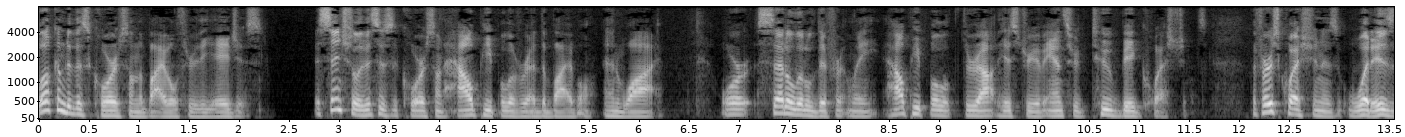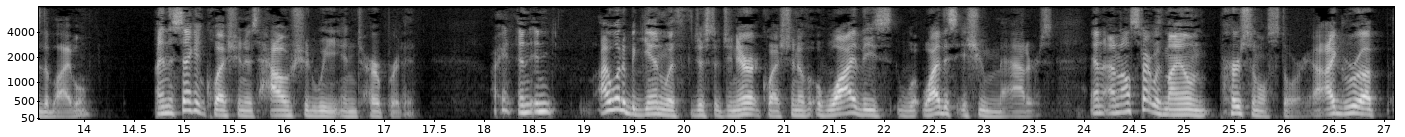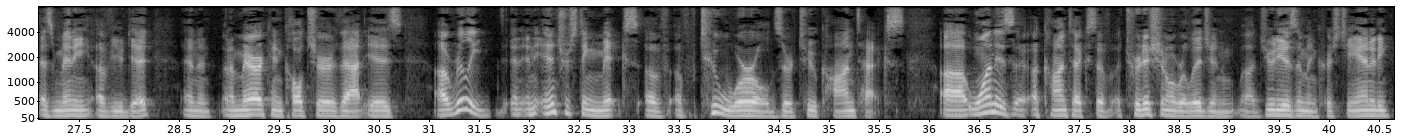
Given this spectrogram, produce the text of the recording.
Welcome to this course on the Bible through the ages. Essentially, this is a course on how people have read the Bible and why. Or, said a little differently, how people throughout history have answered two big questions. The first question is, what is the Bible? And the second question is, how should we interpret it? Right? And, and I want to begin with just a generic question of why, these, why this issue matters. And, and I'll start with my own personal story. I grew up, as many of you did, in an, an American culture that is uh, really an, an, interesting mix of, of two worlds or two contexts. Uh, one is a, a, context of a traditional religion, uh, Judaism and Christianity,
